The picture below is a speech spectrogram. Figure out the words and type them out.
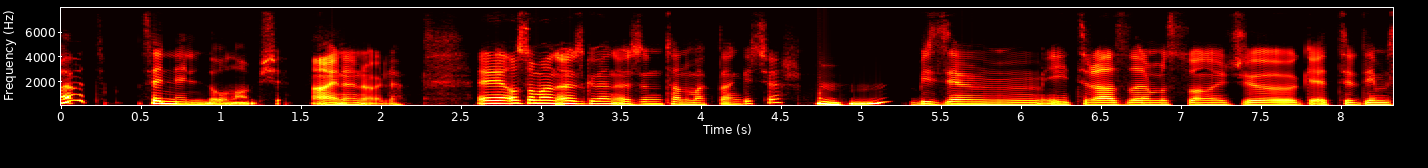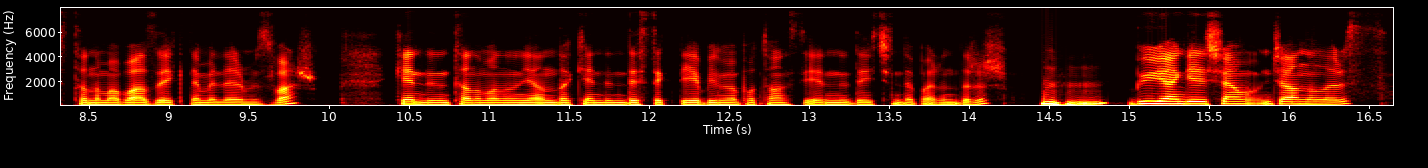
Evet, senin elinde olan bir şey. Aynen öyle. E, o zaman özgüven özünü tanımaktan geçer. Hı hı. Bizim itirazlarımız sonucu getirdiğimiz tanıma bazı eklemelerimiz var. Kendini tanımanın yanında kendini destekleyebilme potansiyelini de içinde barındırır. Hı hı. Büyüyen gelişen canlılarız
